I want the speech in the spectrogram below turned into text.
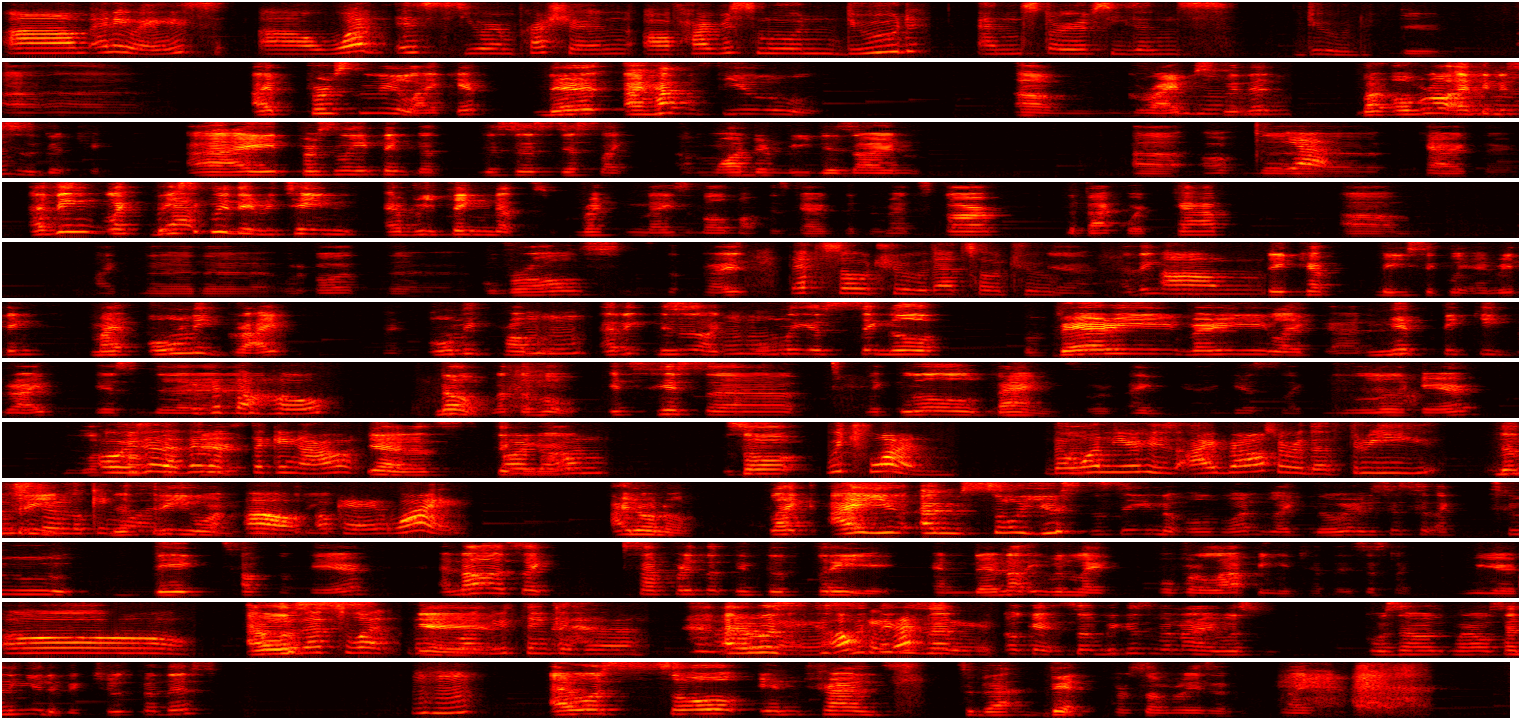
Um. Anyways, uh, what is your impression of Harvest Moon, Dude, and Story of Seasons, Dude? dude. Uh, I personally like it. There, I have a few um gripes with it, Mhm. but overall, I think Mhm. this is a good change. I personally think that this is just like a modern redesign uh, of the Yeah. character. I think like basically they retain everything that's recognizable about this character: the red scarf, the backward cap, um, like the the what do you call it, the overalls, right? That's so true. That's so true. Yeah, I think Um. they kept basically everything. My only gripe, my only problem, Mm-hmm. I think this is like Mhm. only a single, very very like uh, nitpicky gripe is the. Is it the hoe? No, not the whole. It's his uh like little bangs or like little hair. little Oh, is it that thing hair. that's sticking out? Yeah, that's Or sticking the out. one? So Which one? The Uh, one near his eyebrows or the three? the three, Rooster-looking the one. three one. Oh, three. okay. Why? I don't know. Like I, I'm so used to seeing the old one, like the way it's just like two big tufts of hair, and now it's like separated into three, and they're not even like overlapping each other. It's just like weird. Oh, I so that's what that's yeah, what you think is a. I was. Okay, okay, thing that's is that weird. okay, so because when I was was I was, when I was sending you the pictures for this, Mm-hmm. I was so entranced to that bit for some reason. Like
